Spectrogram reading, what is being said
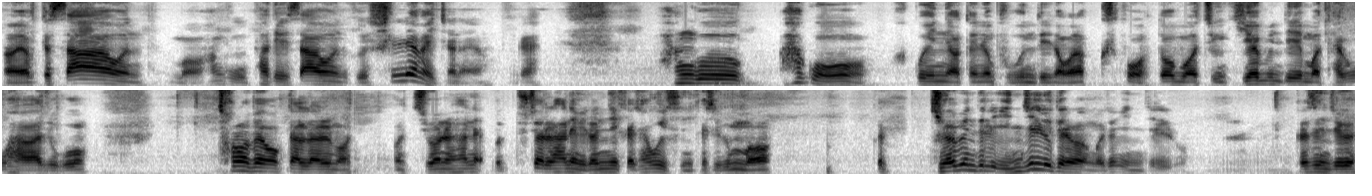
어, 역대 쌓아온 뭐 한국 우파들이 쌓아온 그 신뢰가 있잖아요. 그러니까 한국하고 갖고 있는 어떤 이런 부분들이 너무나 크고 또 뭐 지금 기업인들이 뭐 대구 가가지고 1,500억 달러를 뭐, 뭐 지원을 하네, 뭐 투자를 하네 이런 얘기까지 하고 있으니까 지금 뭐그 기업인들이 인질로 데려간 거죠, 인질로. 음, 그래서 이제 그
